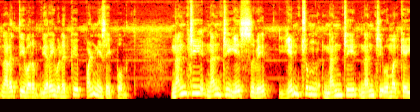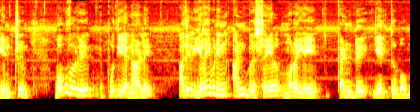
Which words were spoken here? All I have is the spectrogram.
நடத்தி வரும் இறைவனுக்கு பண்ணிசைப்போம் நன்றி நன்றி இயேசுவே என்றும் நன்றி நன்றி உமக்கே என்று ஒவ்வொரு புதிய நாளை அதில் இறைவனின் அன்பு செயல்முறையை கண்டு ஏத்துவோம்.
